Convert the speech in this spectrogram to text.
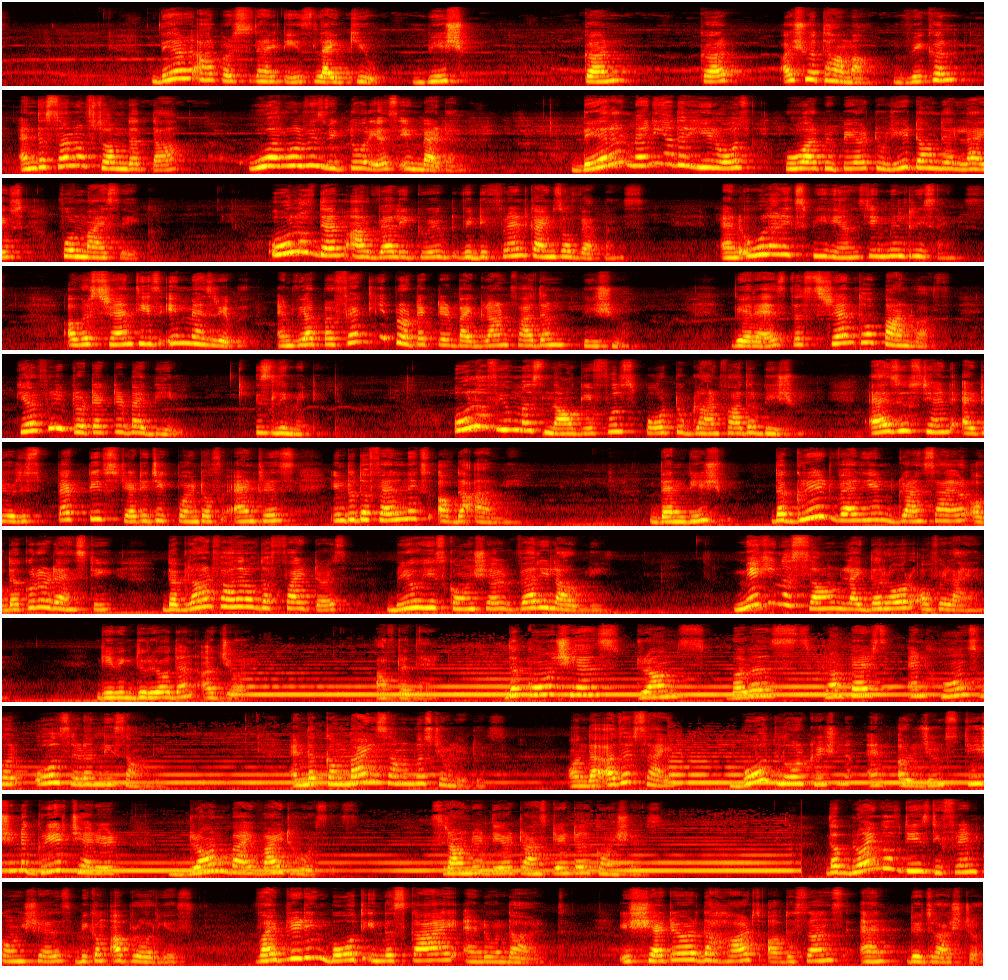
There are personalities like you, Bhishma, Karn, Karp, Ashwathama, Vikran, and the son of Somdatta who are always victorious in battle. There are many other heroes who are prepared to lay down their lives for my sake. All of them are well equipped with different kinds of weapons, and all are experienced in military science. Our strength is immeasurable, and we are perfectly protected by grandfather Bhishma, whereas the strength of Pandavas, carefully protected by Bhim, is limited. All of you must now give full support to grandfather Bhishma as you stand at your respective strategic point of entrance into the phalanx of the army. Then Bhishma, the great valiant grandsire of the Kuru dynasty, the grandfather of the fighters, blew his conch shell very loudly, making a sound like the roar of a lion, giving Duryodhan a joy. After that, the conch shells, drums, bugles, trumpets, and horns were all suddenly sounded, and the combined sound was tumultuous. On the other side, both Lord Krishna and Arjun stationed a great chariot drawn by white horses, surrounded their transcendental conscience. The blowing of these different conch shells became uproarious, vibrating both in the sky and on the earth. It shattered the hearts of the sons and Dhritarashtra.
